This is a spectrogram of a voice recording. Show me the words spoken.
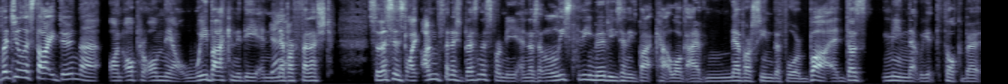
originally started doing that on Opera Omnia way back in the day and Yeah. never finished. So this is like unfinished business for me, and there's at least three movies in his back catalogue I've never seen before. But it does mean that we get to talk about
